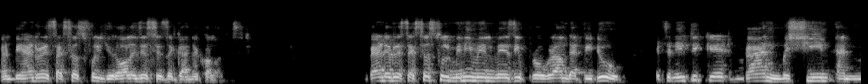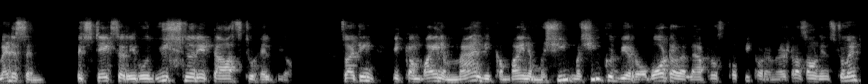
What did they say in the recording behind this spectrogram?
and behind every successful urologist is a gynecologist. Behind every successful minimally invasive program that we do, it's an intricate man, machine, and medicine which takes a revolutionary task to help you. So I think we combine a man, we combine a machine. Machine could be a robot or a laparoscopic or an ultrasound instrument,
